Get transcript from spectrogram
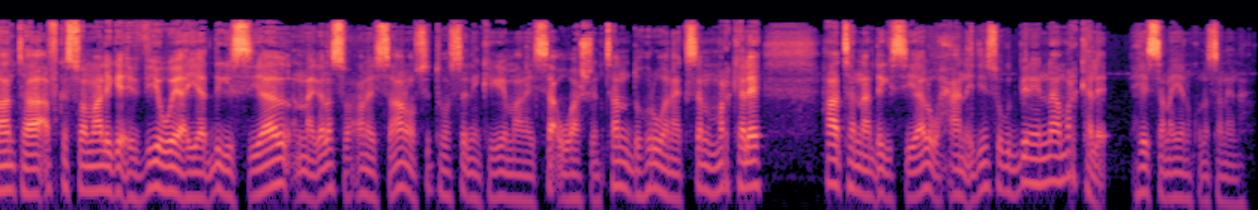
laanta afka soomaaliga ee v o a ayaad dhegeystayaal nagala soconaysaan oo si toosa idinkaga imaaneysa washington. Duhur wanaagsan mar kale. Haatanna dhegeystayaal waxaan idiin soo gudbinaynaa mar kale. Heesan ayaanu ku nasanaynaa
